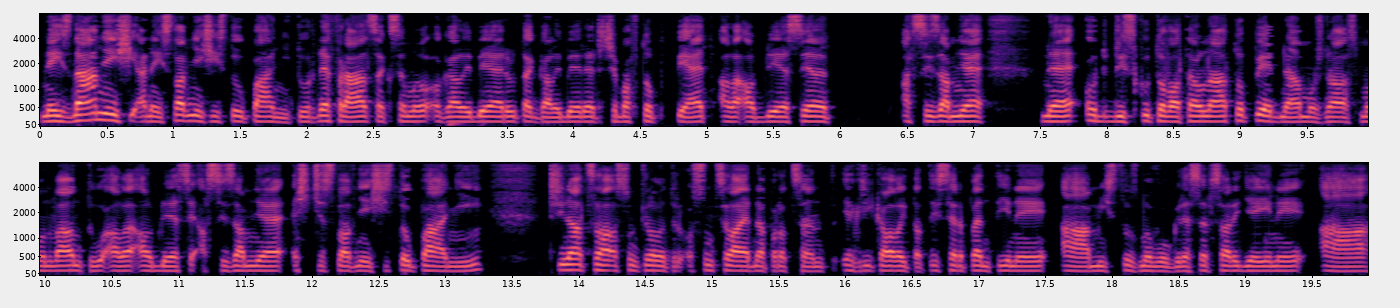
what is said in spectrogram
nejznámější a nejslavnější stoupání Tour de France, jak jsem mluvil o Galibieru, tak Galibier je třeba v top 5, ale Albies je asi za mě neoddiskutovatelná top 1, možná s Monvantu, ale Albies je asi za mě ještě slavnější stoupání. 13,8 km, 8,1%, jak říkal Vejta, ty serpentiny a místo znovu, kde se psali dějiny a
